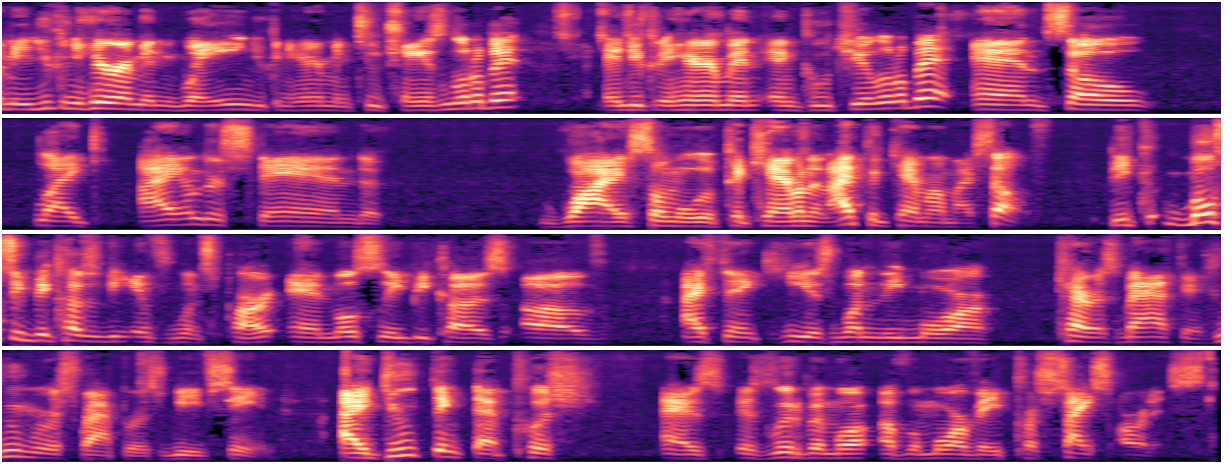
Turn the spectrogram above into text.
I mean, you can hear him in Wayne, you can hear him in 2 Chainz a little bit, and you can hear him in, in Gucci a little bit. And so, like, I understand why someone would pick Cam'ron, and I picked Cam'ron myself, bec- mostly because of the influence part, and mostly because of I think he is one of the more charismatic and humorous rappers we've seen. I do think that Push as is a little bit more of a more of a precise artist.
